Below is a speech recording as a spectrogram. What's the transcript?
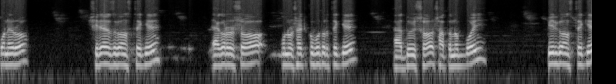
পনেরো, সিরাজগঞ্জ থেকে এগারোশো উনষাট কবুতর থেকে দুইশো সাতানব্বই, পীরগঞ্জ থেকে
